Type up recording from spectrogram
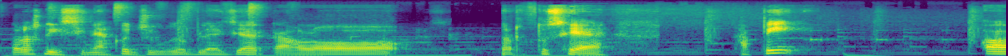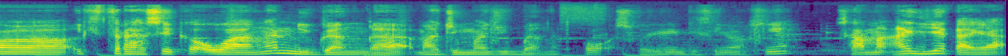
Terus di sini aku juga belajar kalau terus ya. Tapi uh, literasi keuangan juga nggak maju-maju banget kok sebenarnya di sini maksudnya sama aja kayak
